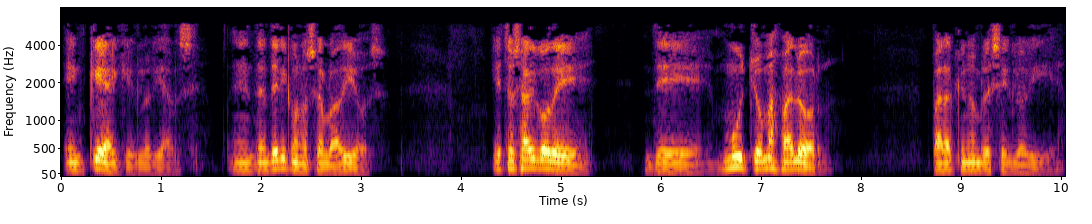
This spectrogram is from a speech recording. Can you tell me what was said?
en qué hay que gloriarse, en entender y conocerlo a Dios. Esto es algo de, de mucho más valor para que un hombre se gloríe.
